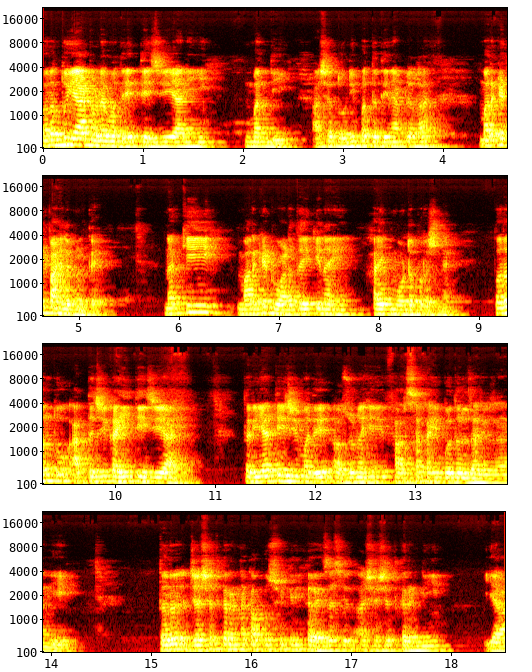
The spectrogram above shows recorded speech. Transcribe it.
परंतु या आठवड्यामध्ये तेजी आणि मंदी अशा दोन्ही पद्धतीने आपल्याला मार्केट पाहायला मिळते नक्की मार्केट वाढत आहे की नाही हा एक मोठा प्रश्न आहे. परंतु आता जी काही तेजी आहे तर या तेजीमध्ये अजूनही फारसा काही बदल झालेला नाही आहे तर ज्या शेतकऱ्यांना कापूस विक्री करायचा असेल अशा शेतकऱ्यांनी या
